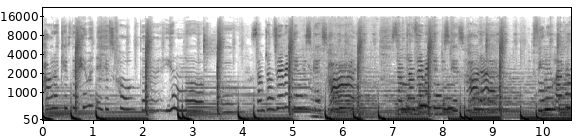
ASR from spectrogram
hard to keep the heat when it gets colder, you know Sometimes everything just gets hard, sometimes everything just gets harder. Feeling like I'm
